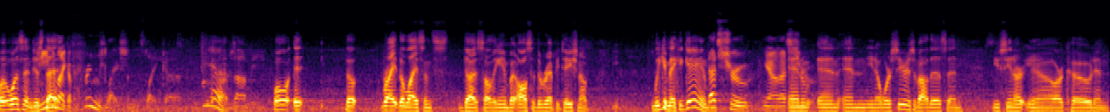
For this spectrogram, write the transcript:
Well, it wasn't and just even that. like a fringe license, like uh, Yeah. Rob Zombie. Well, it the right the license does sell the game, but also the reputation of we can make a game. That's true. Yeah, that's and true. and and you know we're serious about this, and you've seen our you know our code, and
